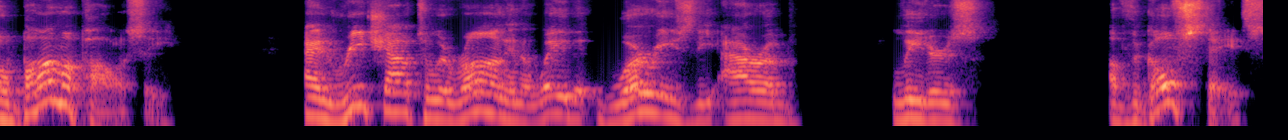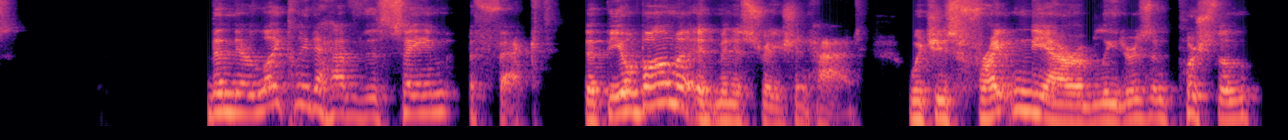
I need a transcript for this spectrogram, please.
Obama policy and reach out to Iran in a way that worries the Arab leaders of the Gulf states, then they're likely to have the same effect that the Obama administration had, which is frighten the Arab leaders and push them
